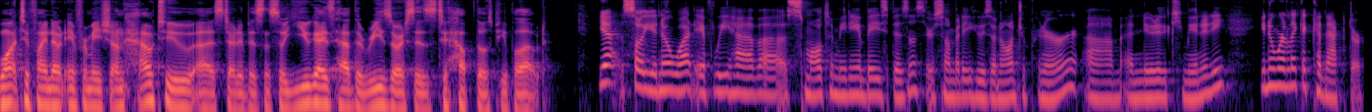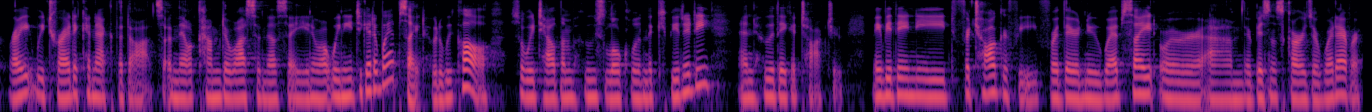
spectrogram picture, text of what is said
want to find out information on how to uh, start a business. So you guys have the resources to help those people out. Yeah, so you know what? If we have a small to medium based business or somebody who's an entrepreneur um, and new to the community, you know, we're like a connector, right? We try to connect the dots and they'll come to us and they'll say, you know what, we need to get a website. Who do we call? So we tell them who's local in the community and who they could talk to. Maybe they need photography for their new website or um, their business cards or whatever.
